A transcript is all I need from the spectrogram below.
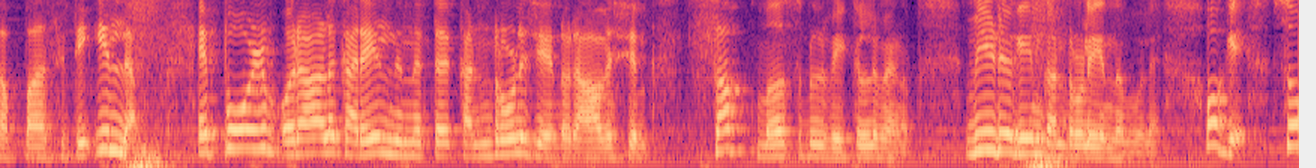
കപ്പാസിറ്റി ഇല്ല. എപ്പോഴും ഒരാൾ കരയിൽ നിന്നിട്ട് കൺട്രോൾ ചെയ്യേണ്ട ഒരു ആവശ്യം സബ്മേഴ്സിബിൾ വെഹിക്കിളിന് വേണം. വീഡിയോ ഗെയിം കൺട്രോൾ ചെയ്യുന്ന പോലെ. ഓക്കെ സോ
